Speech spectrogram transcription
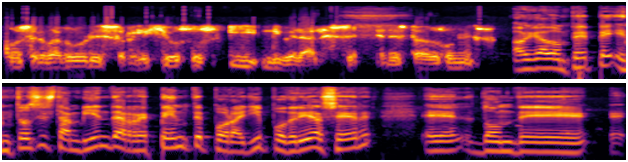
conservadores, religiosos y liberales en Estados Unidos. Oiga, don Pepe, entonces también de repente por allí podría ser eh, donde eh,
